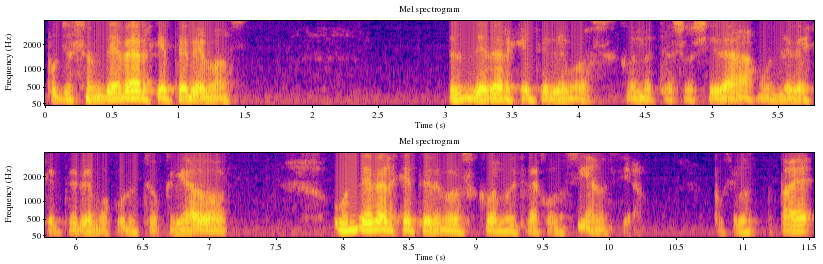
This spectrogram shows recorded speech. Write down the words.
porque es un deber que tenemos, un deber que tenemos con nuestra sociedad, un deber que tenemos con nuestro creador, un deber que tenemos con nuestra conciencia, porque por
